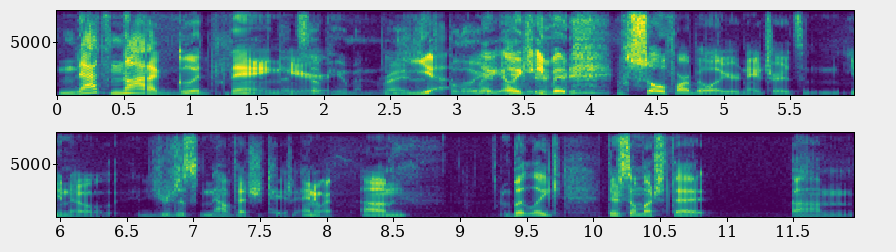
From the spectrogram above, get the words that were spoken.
that's not a good thing that's here. Subhuman, right? Yeah, like, like, even so far below your nature, it's you know you're just now vegetation. Anyway, um, but like there's so much that um,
